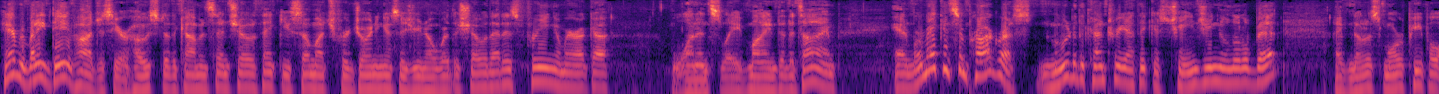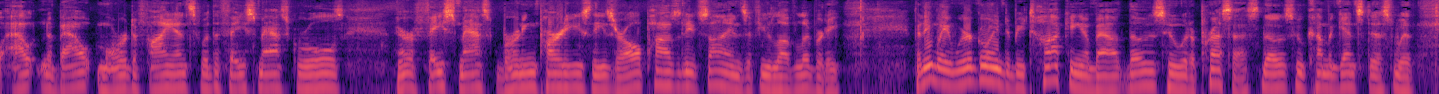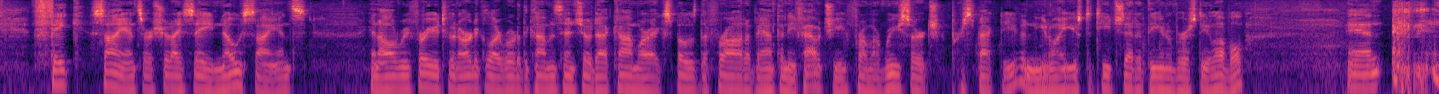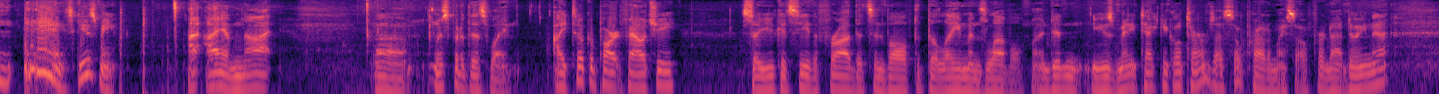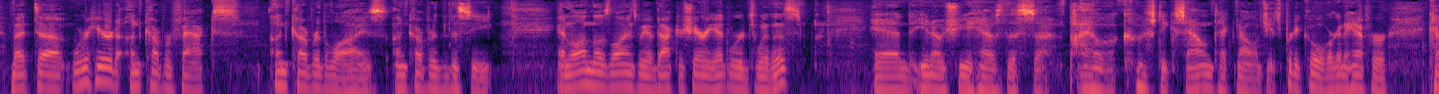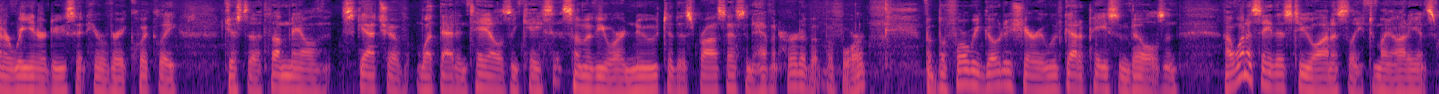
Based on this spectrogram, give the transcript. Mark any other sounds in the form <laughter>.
Hey everybody, Dave Hodges here, host of the Common Sense Show. Thank you so much for joining us. As you know, we're the show that is freeing America one enslaved mind at a time. And we're making some progress. The mood of the country, I think, is changing a little bit. I've noticed more people out and about, more defiance with the face mask rules. There are face mask burning parties. These are all positive signs if you love liberty. But anyway, we're going to be talking about those who would oppress us, those who come against us with fake science, or should I say, no science. And I'll refer you to an article I wrote at thecommonsenseshow.com where I exposed the fraud of Anthony Fauci from a research perspective. And, you know, I used to teach that at the university level. And, <coughs> excuse me, I, I am not, uh, let's put it this way. I took apart Fauci so you could see the fraud that's involved at the layman's level. I didn't use many technical terms. I was so proud of myself for not doing that. But uh, we're here to uncover facts, uncover the lies, uncover the deceit. And along those lines, we have Dr. Sharry Edwards with us. And, you know, she has this uh, bioacoustic sound technology. It's pretty cool. We're going to have her kind of reintroduce it here very quickly just a thumbnail sketch of what that entails in case some of you are new to this process and haven't heard of it before. But before we go to Sharry, we've got to pay some bills. And I want to say this to you honestly, to my audience.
